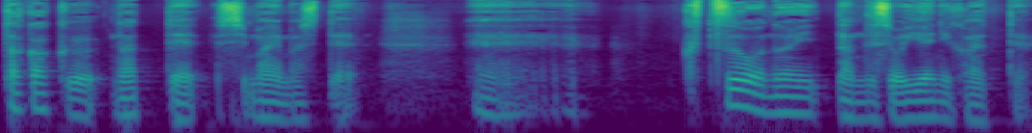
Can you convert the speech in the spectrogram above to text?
たかくなってしまいまして、えー靴を脱いだんですよ、家に帰って。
